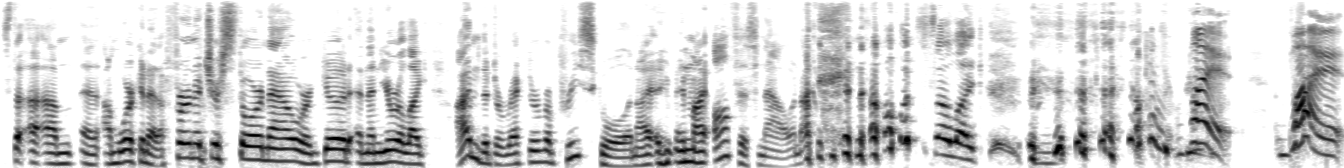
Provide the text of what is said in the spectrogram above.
stuff. Um, and I'm working at a furniture store now. We're good. And then you were like, I'm the director of a preschool, and I am in my office now. And I, you know, so like, okay, but but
